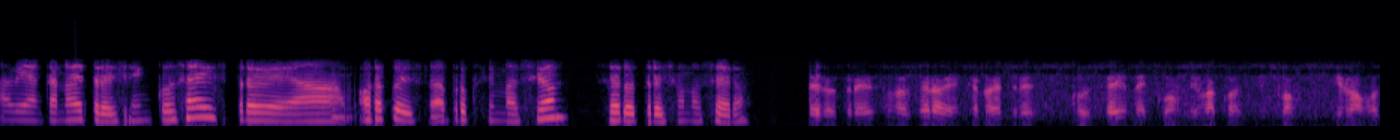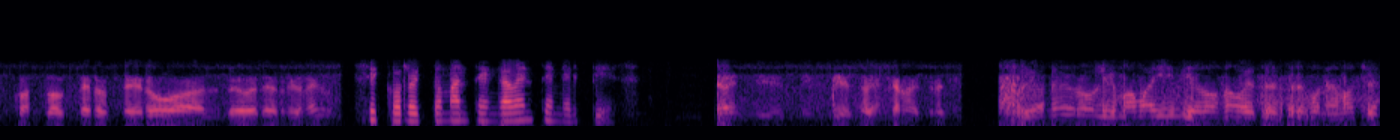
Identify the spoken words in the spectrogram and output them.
Avianca 9356 prevé a- hora prevista de aproximación 0310. 0310, Avianca 9356, me confirma, con, continuamos con 200 al BOR de Río Negro. Sí, correcto, mantenga 20.000 pies. 20 pies, Avianca 93. Río Negro, Lima May India 2933, buenas noches.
